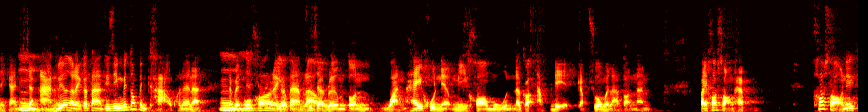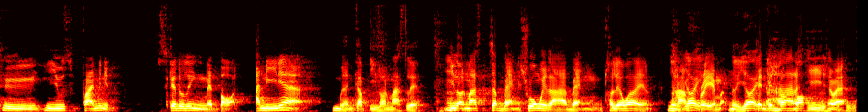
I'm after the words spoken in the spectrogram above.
ในการที่จะอืมอ่านเรื่องอะไรก็ตามจริงๆ ไม่ต้องเป็นข่าวก็ได้นะอืมแต่เป็นหัวข้ออะไรก็ตามเกี่ยวกับที่จะเราเริ่มต้นวันให้คุณเนี่ยมีข้อมูลแล้วก็อัปเดตกับช่วงเวลาตอนนั้น ไปข้อสองครับ ข้อสองเนี่ยคือ he used five minute scheduling method อันนี้เนี่ยเหมือนกับอีลอนมัสเลยอืมอีลอนมัสจะแบ่งช่วงเวลาแบ่งเขาเรียกว่าหน่วยย่อย time frame อะหน่วยย่อยเป็นเป็นบล็อกห้าบล็นาอกทีใช่ไหมโอ้โห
